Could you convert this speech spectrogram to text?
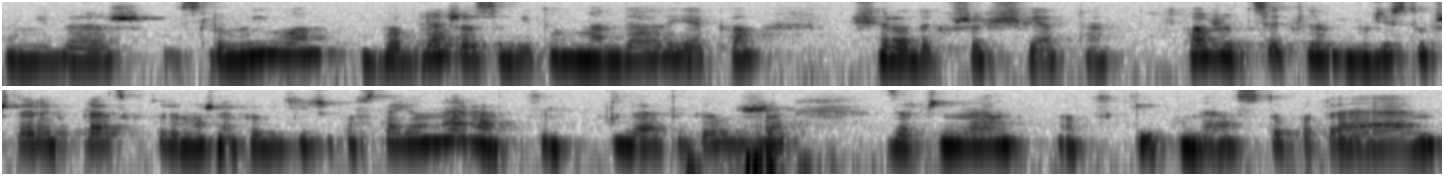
ponieważ Slumiło wyobraża sobie tę mandalę jako środek wszechświata. Tworzy cykl 24 prac, które można powiedzieć, że powstają na raty, dlatego że Zaczyna od kilkunastu, potem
